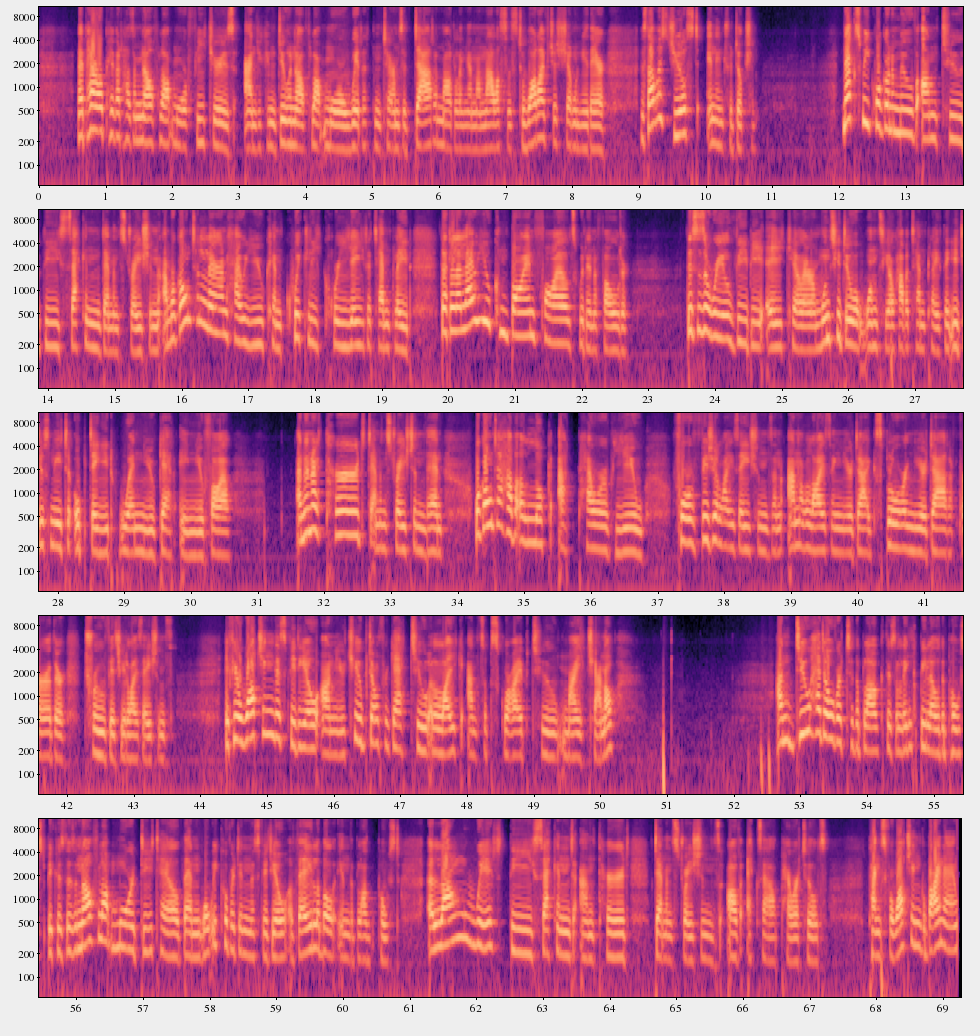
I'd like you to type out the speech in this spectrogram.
Now Power Pivot has an awful lot more features and you can do an awful lot more with it in terms of data modelling and analysis to what I've just shown you there. Because that was just an introduction. Next week we're going to move on to the second demonstration and we're going to learn how you can quickly create a template that will allow you to combine files within a folder. This is a real VBA killer and once you do it once you'll have a template that you just need to update when you get a new file. And in our third demonstration then we're going to have a look at Power View for visualizations and analysing your data, exploring your data further through visualizations. If you're watching this video on YouTube, don't forget to like and subscribe to my channel. And do head over to the blog, there's a link below the post because there's an awful lot more detail than what we covered in this video available in the blog post, along with the second and third demonstrations of Excel Power Tools. Thanks for watching, goodbye now.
